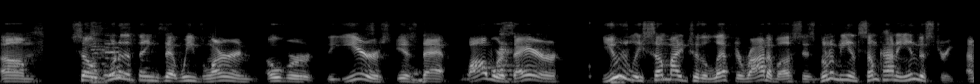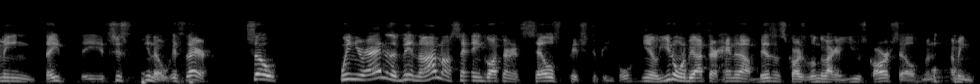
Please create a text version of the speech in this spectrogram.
Um, so one of the things that we've learned over the years is that while we're there, usually somebody to the left or right of us is going to be in some kind of industry. I mean, they it's just you know it's there. So when you're at an event, I'm not saying go out there and sales pitch to people. You know, you don't want to be out there handing out business cards looking like a used car salesman. I mean,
